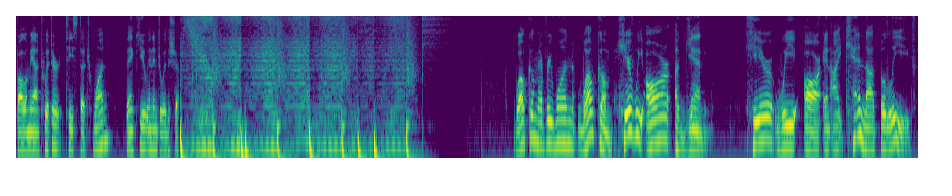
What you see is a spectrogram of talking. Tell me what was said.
Follow me on Twitter, tstutch1. Thank you and enjoy the show. Welcome, everyone. Welcome. Here we are again. Here we are. And I cannot believe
